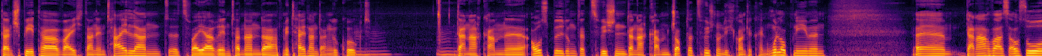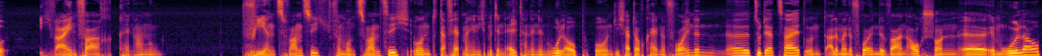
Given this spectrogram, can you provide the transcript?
Dann später war ich dann in Thailand, äh, zwei Jahre hintereinander, habe mir Thailand angeguckt. Mhm. mhm. Danach kam eine Ausbildung dazwischen, danach kam ein Job dazwischen und ich konnte keinen Urlaub nehmen. Ähm, danach war es auch so, ich war einfach, keine Ahnung, 24, 25 und da fährt man ja nicht mit den Eltern in den Urlaub. Und ich hatte auch keine Freundin äh, zu der Zeit und alle meine Freunde waren auch schon äh, im Urlaub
